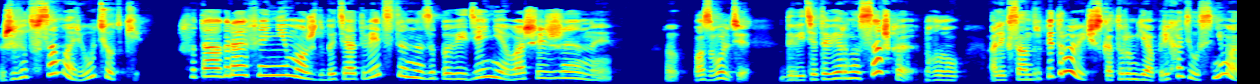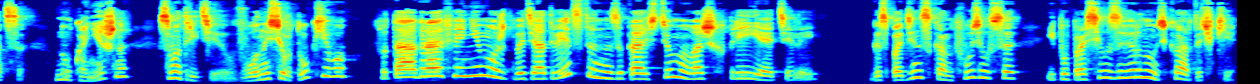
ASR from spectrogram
живет в Самаре у тетки? Фотография не может быть ответственна за поведение вашей жены. Э, позвольте, да ведь это верно Сашка, пардон, Александр Петрович, с которым я приходил сниматься. Ну, конечно. Смотрите, вон и сюртук его. Фотография не может быть ответственна за костюмы ваших приятелей. Господин сконфузился и попросил завернуть карточки,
